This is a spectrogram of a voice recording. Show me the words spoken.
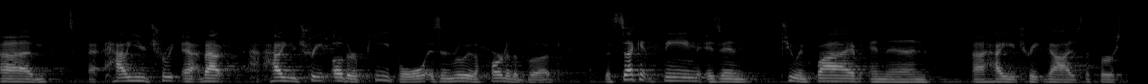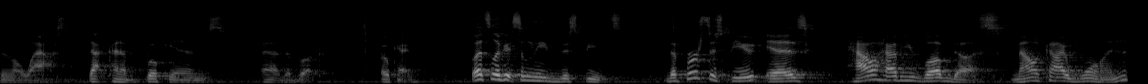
um, how you treat about how you treat other people is in really the heart of the book. The second theme is in two and five, and then uh, how you treat God is the first and the last. That kind of bookends uh, the book. Okay, let's look at some of these disputes. The first dispute is how have you loved us? Malachi 1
